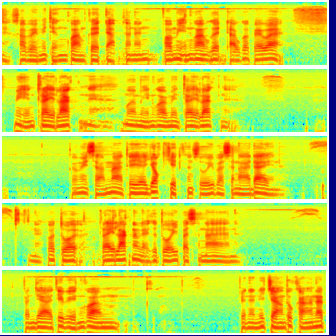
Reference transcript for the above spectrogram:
นะเข้าไปไม่ถึงความเกิดดับเท่านั้น พอไม่เห็นความเกิดดับก็แปลว่า ไม่เห็นไตรลักษณ์นะเมื่อไม่เห็นความเป็นไตรลักษณ์นะก็ไม่สามารถที่จะยกจิตขึ้นสู่วิปัสสนาได้นะนะเพราะตัวไตรลักษณ์นั่นแหละคือตัววิปัสสนานะปัญญาที่เห็นความเป็นอนิจจังทุกขังอนัต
